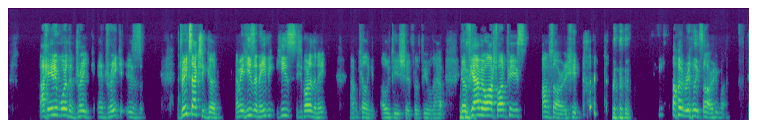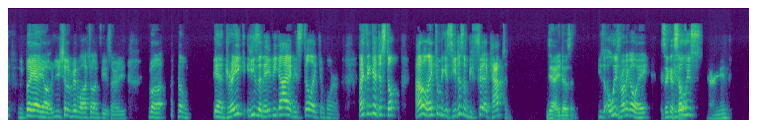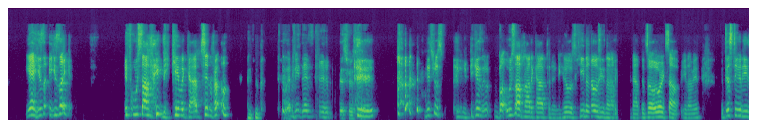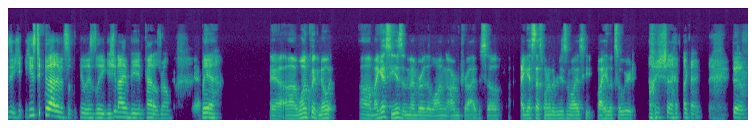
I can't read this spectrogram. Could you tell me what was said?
I hate him more than Drake, and Drake is Drake's actually good. I mean, he's a Navy. He's he's part of the Navy. I'm killing it. OD shit for the people that have. Yo, if you haven't watched One Piece, I'm sorry. I'm really sorry, but but yeah, yo, you should have been watching One Piece already. But um, yeah, Drake, he's a Navy guy, and he's still like him more. I think I just don't. I don't like him because he doesn't befit a captain. Yeah, he doesn't. He's always running away. He's like a He's always you know what I mean? yeah. He's he's like if Usopp became a captain, bro, it would be this dude. Disrespect. this was because but Usopp's not a captain and he knows he knows he's not a captain, so it works out. You know what I mean? But this dude, he's he, he's too out of his, his league. He should not even be in Kaido's realm. Yeah. But yeah, Yeah. Uh, one quick note. Um, I guess he is a member of the Long Arm tribe, so I guess that's one of the reasons why is he why he looks so weird. oh shit, okay, dude.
